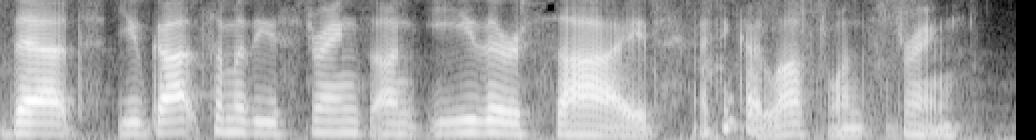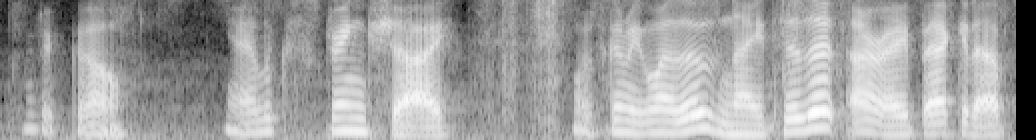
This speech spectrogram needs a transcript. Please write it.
that you've got some of these strings on either side. I think I lost one string. Where'd it go? Yeah, it looks string shy. Well, it's going to be one of those nights, is it? All right, back it up.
